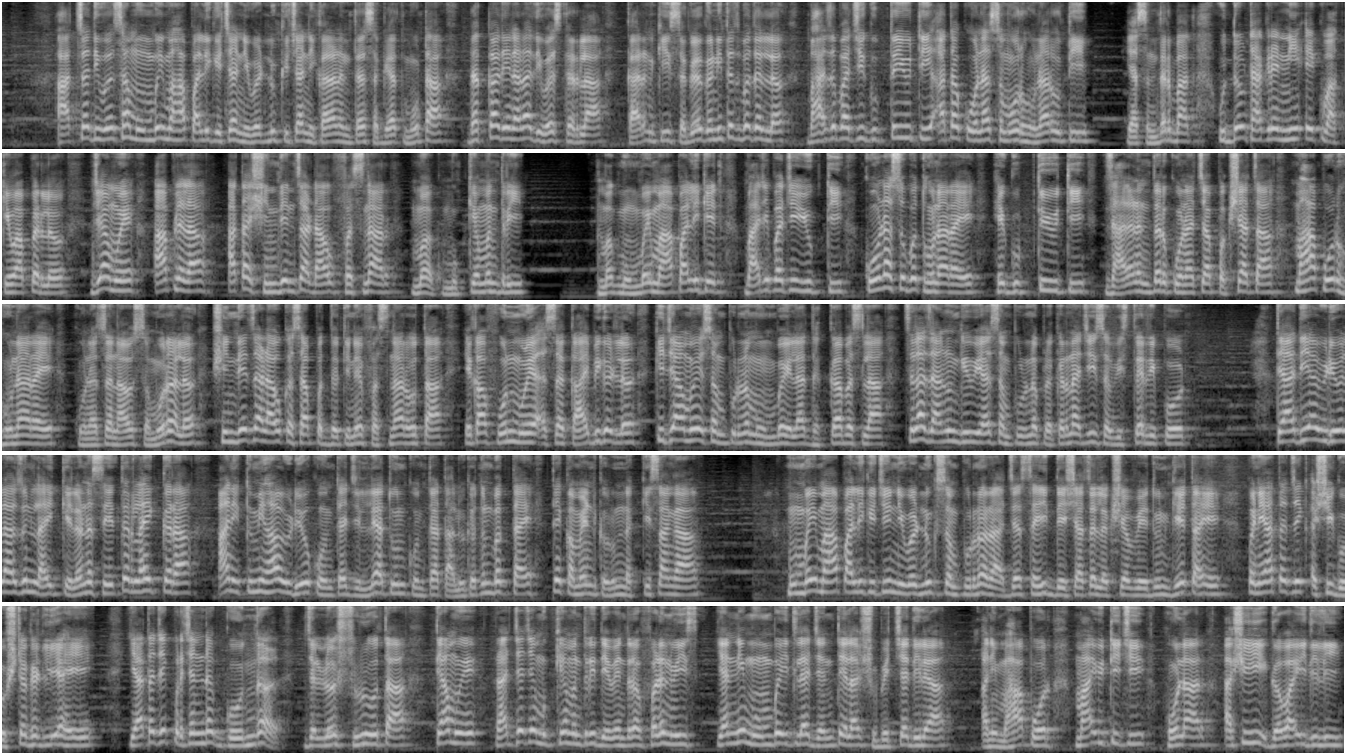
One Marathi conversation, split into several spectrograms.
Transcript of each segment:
आजचा दिवस हा मुंबई महापालिकेच्या निवडणुकीच्या निकालानंतर सगळ्यात मोठा धक्का देणारा दिवस ठरला. कारण की सगळं गणितच बदललं. भाजपाची गुप्त युती आता कोणासमोर होणार होती? या संदर्भात उद्धव ठाकरेंनी एक वाक्य वापरलं ज्यामुळे आपल्याला आता शिंदेंचा डाव फसणार. मग मुख्यमंत्री मग मुंबई महापालिकेत भाजपाची युक्ती कोणासोबत होणार आहे? हे गुप्त युती झाल्यानंतर कोणाच्या पक्षाचा महापौर होणार आहे? कोणाचं नाव समोर आलं? शिंदेचा डाव कसा पद्धतीने फसणार होता? एका फोनमुळे असं काय बिघडलं की ज्यामुळे संपूर्ण मुंबईला धक्का बसला? चला जाणून घेऊया संपूर्ण प्रकरणाची सविस्तर रिपोर्ट. त्याआधी या व्हिडिओला अजून लाईक केलं नसेल तर लाईक करा आणि तुम्ही हा व्हिडिओ कोणत्या जिल्ह्यातून कोणत्या तालुक्यातून बघताय ते कमेंट करून नक्की सांगा. मुंबई महापालिकेची निवडणूक संपूर्ण राज्यासहित देशाचं लक्ष वेधून घेत आहे. पण यातच एक अशी गोष्ट घडली आहे. यातच एक प्रचंड गोंधळ जल्लोष सुरू होता. त्यामुळे राज्याचे मुख्यमंत्री देवेंद्र फडणवीस यांनी मुंबईतल्या जनतेला शुभेच्छा दिल्या आणि महापौर महायुतीची होणार अशीही गवाही दिली.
